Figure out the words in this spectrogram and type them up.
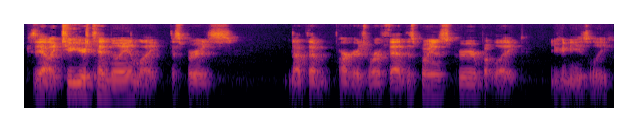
Because yeah, like two years, ten million. Like the Spurs, not that Parker's worth that at this point in his career, but like you can easily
